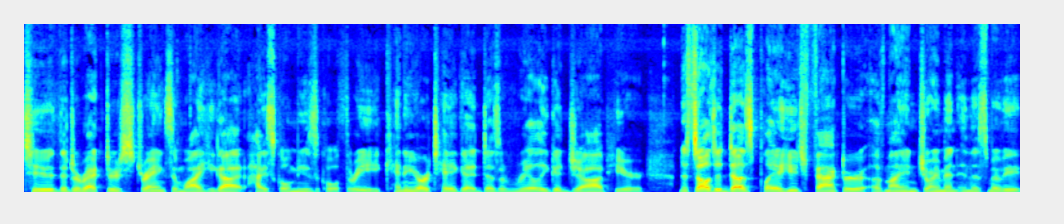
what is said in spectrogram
to the director's strengths and why he got High School Musical 3. Kenny Ortega does a really good job here. Nostalgia does play a huge factor of my enjoyment in this movie,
